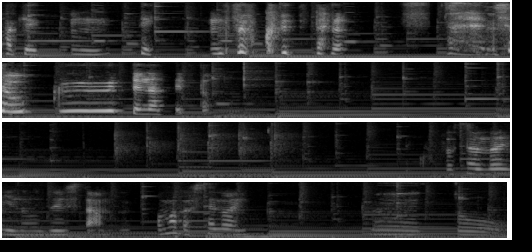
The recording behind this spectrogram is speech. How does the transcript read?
賭け、うん。で、うん、そう、こう言ってたら、ショックーってなってると。ちゃん。何納税したのあ、まだしてないえーっと、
